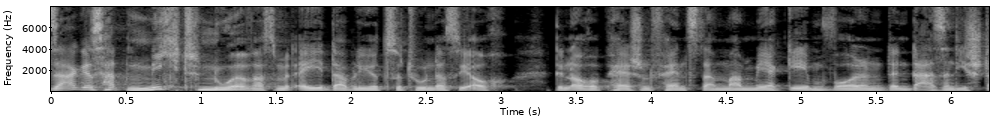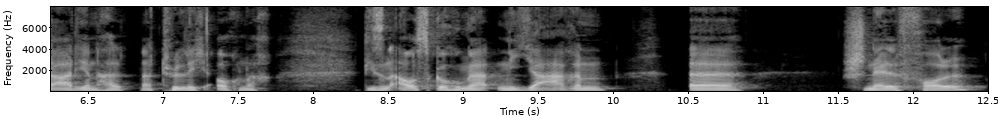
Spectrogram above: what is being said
sage, es hat nicht nur was mit AEW zu tun, dass sie auch den europäischen Fans dann mal mehr geben wollen, denn da sind die Stadien halt natürlich auch nach diesen ausgehungerten Jahren äh, schnell voll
